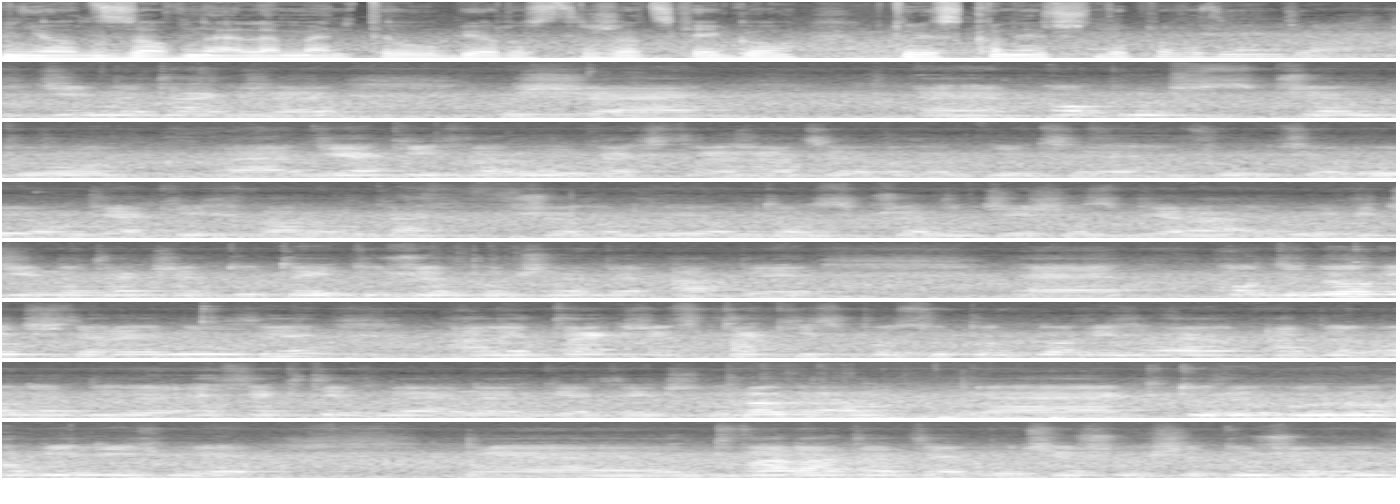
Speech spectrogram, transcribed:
nieodzowne elementy ubioru strażackiego, który jest konieczny do prowadzenia działań. Widzimy także, że e, oprócz sprzętu, e, w jakich warunkach strażacy ochotnicy funkcjonują, w jakich warunkach przechowują ten sprzęt, gdzie się zbierają. I widzimy także tutaj duże potrzeby, aby e, odnowić te remizy, ale także w taki sposób odnowić, aby one były efektywne energetycznie. Program, który uruchomiliśmy dwa lata temu cieszył się dużym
